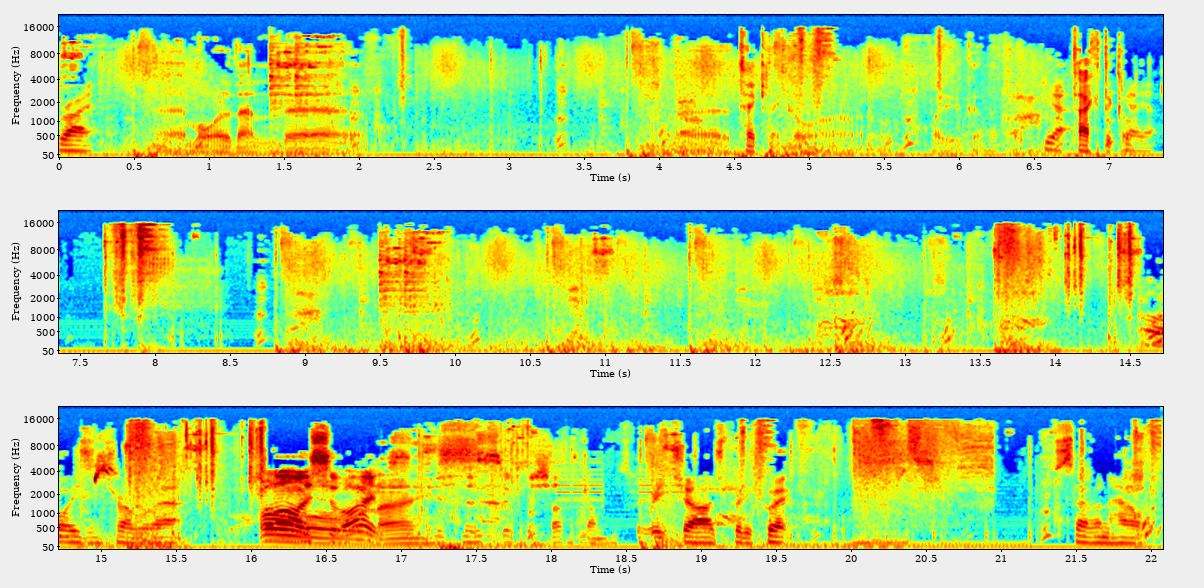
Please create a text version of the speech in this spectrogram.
Right. uh, more than the uh, technical, uh, what are you gonna call it? Yeah. Tactical. Yeah, yeah. Oh, he's in trouble there. Oh, Oh, he survived. nice. It's the super shotgun. Recharge pretty quick. Seven health.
